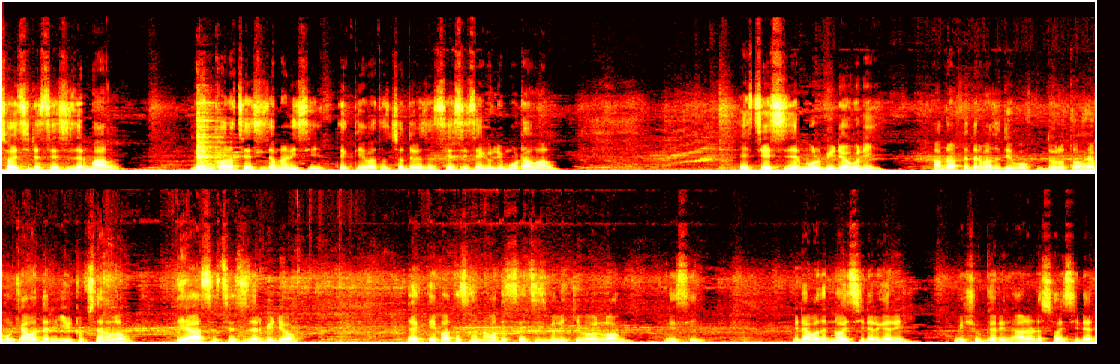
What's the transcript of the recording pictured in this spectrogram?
ছয় সিটের চেসিসের মাল ব্যান করা চেসিস আমরা নিছি, দেখতেই পাচ্ছেন চোদ্দ গেছে চেসিস এগুলি মোটা মাল। এই চেসিসের মূল ভিডিওগুলি আমরা আপনাদের মাঝে দিব দ্রুত এবং কি আমাদের ইউটিউব চ্যানেলেও দেওয়া আছে চেসিসের ভিডিও। দেখতেই পাচ্ছেন আমাদের চেসিসগুলি কীভাবে লং নিছি। এটা আমাদের নয় সিটের গাড়ির মিশুক গাড়ি আর এটা ছয় সিটের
